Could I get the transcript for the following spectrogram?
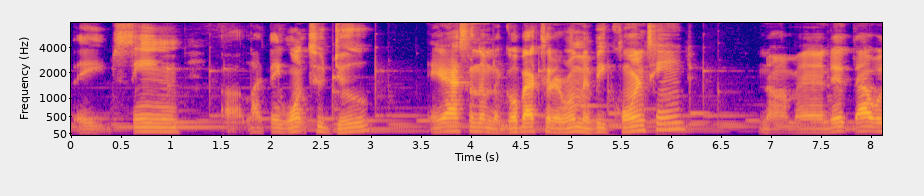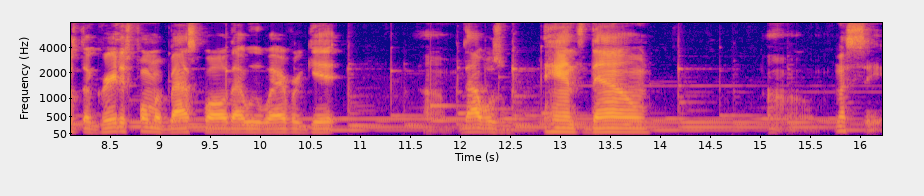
they seem uh, like they want to do, and you're asking them to go back to their room and be quarantined. Nah, man, that, that was the greatest form of basketball that we will ever get. Um, that was hands down. Um, let's see.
